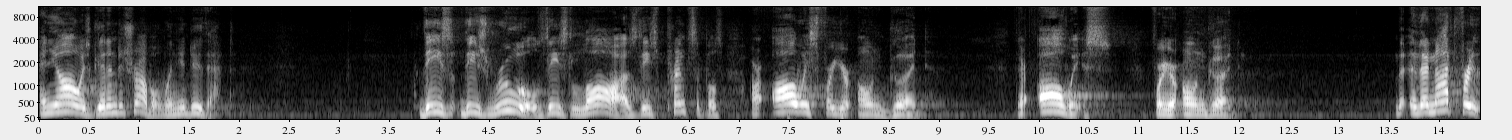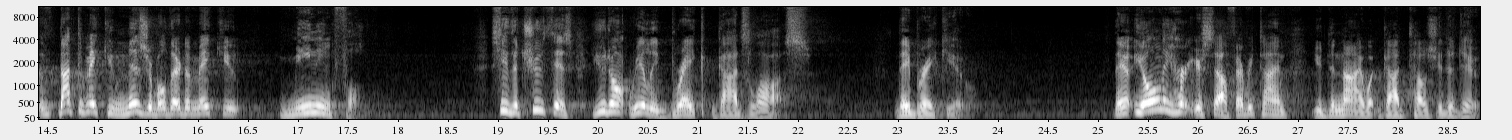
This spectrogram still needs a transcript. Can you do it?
And you always get into trouble when you do that. These, these rules, these laws, these principles are always for your own good. They're always for your own good. They're not, for, not to make you miserable, they're to make you meaningful. See, the truth is, you don't really break God's laws, they break you. They, you only hurt yourself every time you deny what God tells you to do.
